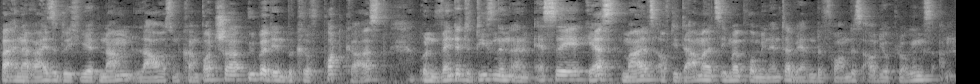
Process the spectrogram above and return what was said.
bei einer Reise durch Vietnam, Laos und Kambodscha über den Begriff Podcast und wendete diesen in einem Essay erstmals auf die damals immer prominenter werdende Form des Audiobloggings an.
